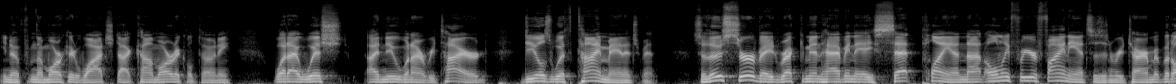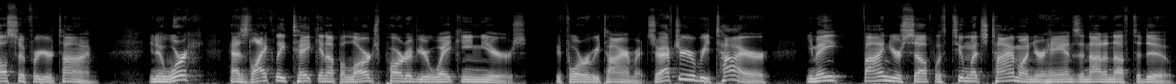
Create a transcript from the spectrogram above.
you know, from the marketwatch.com article, Tony. What I wish I knew when I retired deals with time management. So those surveyed recommend having a set plan not only for your finances in retirement but also for your time. You know, work has likely taken up a large part of your waking years before retirement. So after you retire, you may find yourself with too much time on your hands and not enough to do.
